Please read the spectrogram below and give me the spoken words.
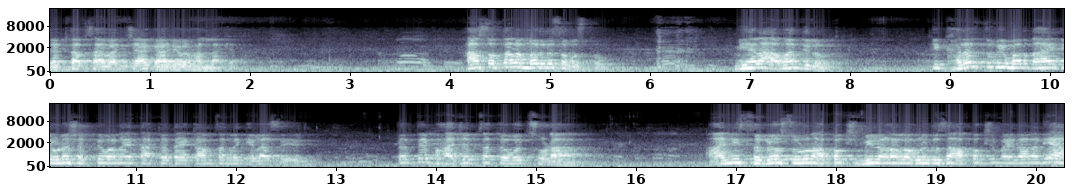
जगताप साहेबांच्या गाडीवर हल्ला केला. हा स्वतःला मर्द समजतो. मी ह्याला आव्हान दिलं होतं की खरंच तुम्ही मर्द आहेत एवढं शक्तिवान आहे ताकद आहे काम चांगलं केलं असेल तर ते भाजपचा कवच सोडा. आणि सगळं सोडून अपक्ष मी लढा लागलो तसं अपक्ष मैदानात या.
